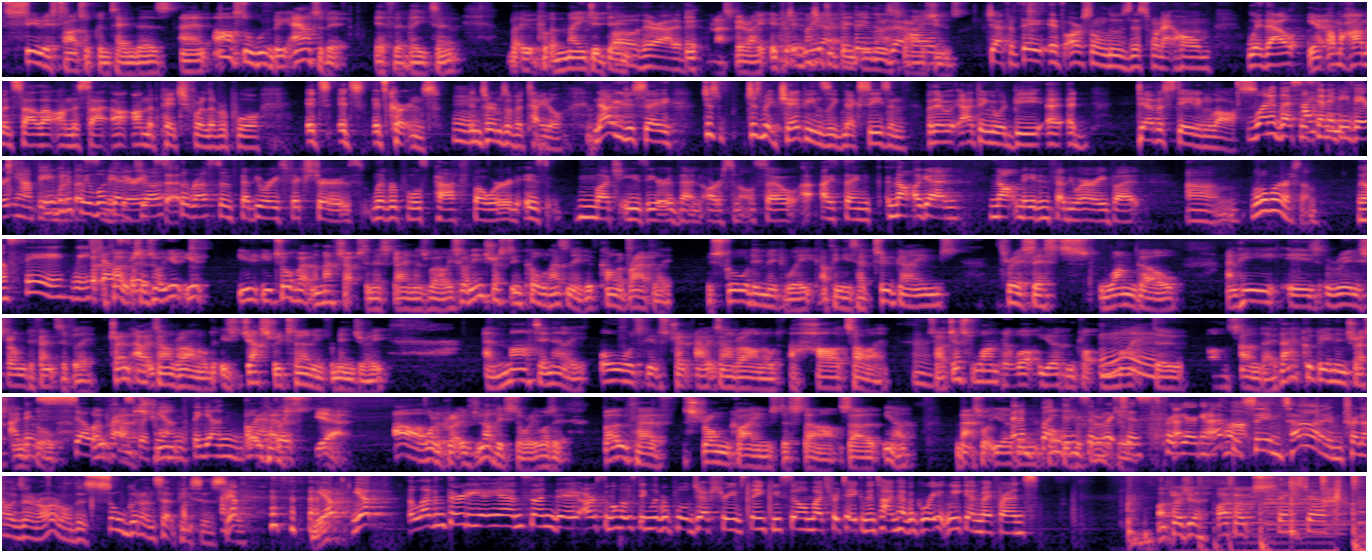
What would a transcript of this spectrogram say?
serious title contenders, and Arsenal wouldn't be out of it if they're beaten. But it would put a major dent. Oh, they're out of it. Aspirate. It put a major Geoff, dent in their aspirations. Geoff, if they if Arsenal lose this one at home, without yep. a Mohamed Salah on the side, uh, on the pitch for Liverpool, it's it's it's curtains mm. in terms of a title. Now you just say just just make Champions League next season, but I think it would be a, a devastating loss. One of us is going to be very happy. Even if we look at just upset. the rest of February's fixtures, Liverpool's path forward is much easier than Arsenal. So I think not again not made in February, but um, a little worrisome. We'll see. We but shall folks, see. as well, you, you, you, you talk about the matchups in this game as well. He's got an interesting call, hasn't he, with Conor Bradley, who scored in midweek. I think he's had two games, three assists, one goal, and he is really strong defensively. Trent Alexander Arnold is just returning from injury, and Martinelli always gives Trent Alexander Arnold a hard time. Mm. So I just wonder what Jurgen Klopp mm. might do on Sunday. That could be an interesting I've been call. so both impressed with strong, young, the young Bradley. Have, yeah. Oh, what a great, it was a lovely story, was it? Both have strong claims to start. So, you know, that's what Jurgen An abundance of riches to. for Jurgen At, at the same time, Trent Alexander-Arnold is so good on set pieces. So. Yep. yep, yep. 11:30 a.m. Sunday, Arsenal hosting Liverpool. Geoff Shreeves, thank you so much for taking the time. Have a great weekend, my friends. My pleasure. Bye, folks. Thanks, Geoff.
